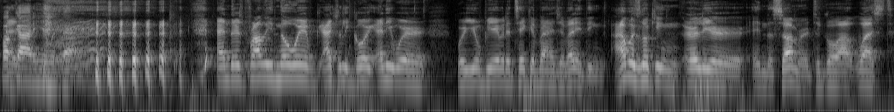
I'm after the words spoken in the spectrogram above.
Fuck out of here with that. and there's probably no way of actually going anywhere where you'll be able to take advantage of anything. I was looking earlier in the summer to go out west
